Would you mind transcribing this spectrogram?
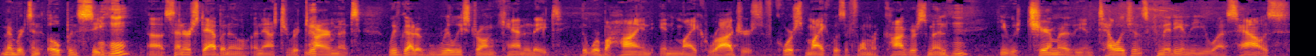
Remember, it's an open seat. Uh, Senator Stabenow announced a retirement. We've got a really strong candidate that we're behind in Mike Rogers. Of course, Mike was a former congressman. He was chairman of the Intelligence Committee in the U.S. House,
